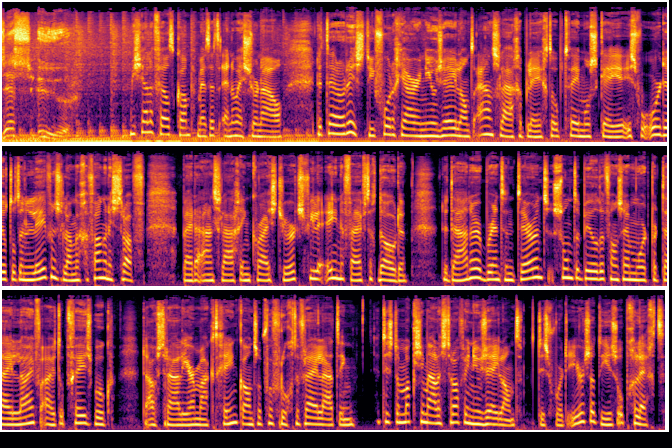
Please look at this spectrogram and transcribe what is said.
Zes uur. Michelle Veldkamp met het NOS-journaal. De terrorist die vorig jaar in Nieuw-Zeeland aanslagen pleegde op twee moskeeën... is veroordeeld tot een levenslange gevangenisstraf. Bij de aanslagen in Christchurch vielen 51 doden. De dader, Brenton Tarrant, zond de beelden van zijn moordpartij live uit op Facebook. De Australiër maakt geen kans op vervroegde vrijlating. Het is de maximale straf in Nieuw-Zeeland. Het is voor het eerst dat die is opgelegd.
